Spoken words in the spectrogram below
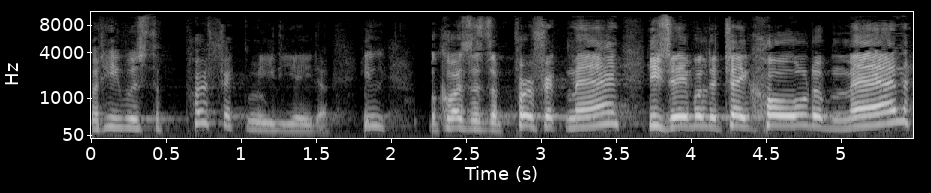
But he was the perfect mediator. He, because as a perfect man, he's able to take hold of man,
